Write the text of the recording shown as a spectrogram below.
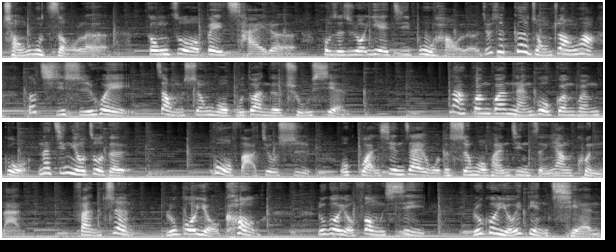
宠物走了，工作被裁了，或者是说业绩不好了，就是各种状况都其实会在我们生活不断的出现。那关关难过关关过，那金牛座的过法就是，我管现在我的生活环境怎样困难，反正如果有空，如果有缝隙。如果有一点钱，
